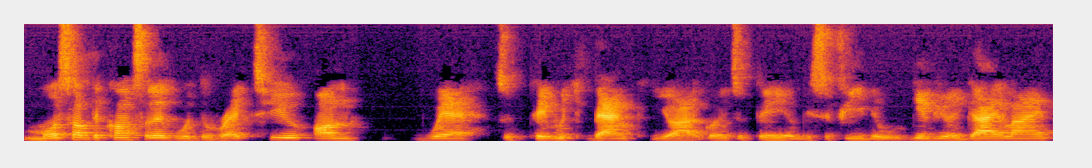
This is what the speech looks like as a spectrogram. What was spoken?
Most of the consulate will direct you on where to pay, which bank you are going to pay your visa fee. They will give you a guideline.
